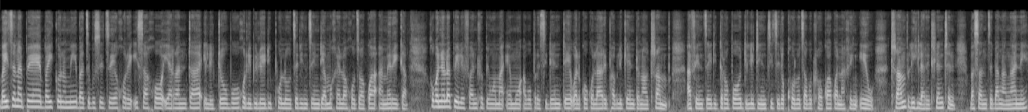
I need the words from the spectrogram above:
baitsanape ba ikonomi ba tsebositse gore isago ya ranta e le tobo go lebilwe dipholo tse di ntseng di amogelwa go tswa kwa america go bonelwa pele fa ntlhopheng wa maemo a boporesidente wa lekoko la republican donald trump a fentse ditoropo di le dintsi tse dikgolo tsa botlhokwa kwa nageng eo. Trump le hillary clinton ba santse ba ngangane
